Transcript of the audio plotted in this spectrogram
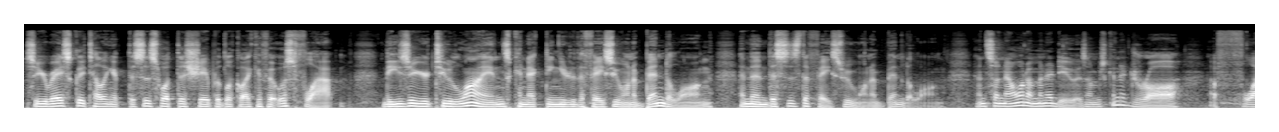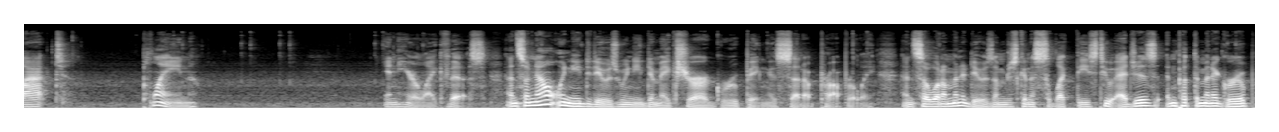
So you're basically telling it this is what this shape would look like if it was flat. These are your two lines connecting you to the face you want to bend along, and then this is the face we want to bend along. And so now what I'm going to do is I'm just going to draw a flat plane in here like this. And so now what we need to do is we need to make sure our grouping is set up properly. And so what I'm going to do is I'm just going to select these two edges and put them in a group.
